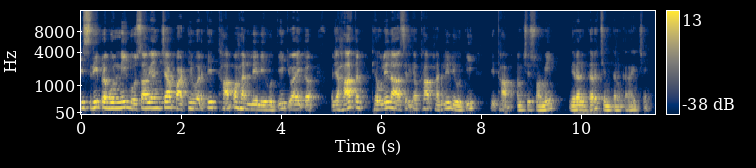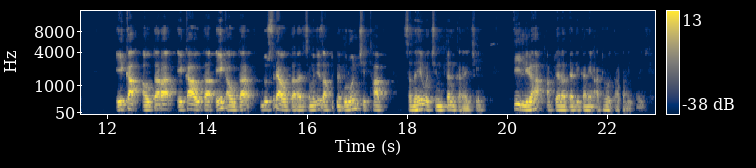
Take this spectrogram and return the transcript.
की श्री प्रभूंनी गोसाव्यांच्या पाठीवरती थाप हाणलेली होती किंवा एक म्हणजे हात ठेवलेला असेल किंवा थाप हाणलेली होती ती थाप आमचे स्वामी निरंतर चिंतन करायचे. एका अवतारा एका अवतार एक अवतार दुसऱ्या अवताराचे म्हणजेच आपल्या गुरूंची थाप सदैव चिंतन करायची. ती लीळा आपल्याला त्या ठिकाणी आठवता आली पाहिजे.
